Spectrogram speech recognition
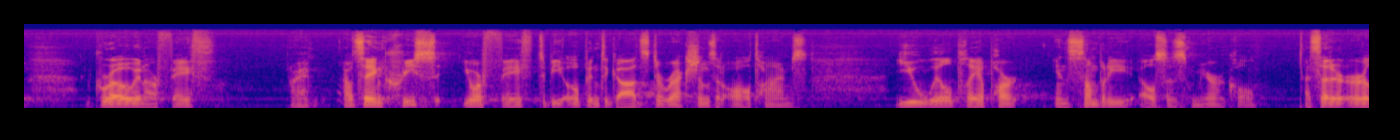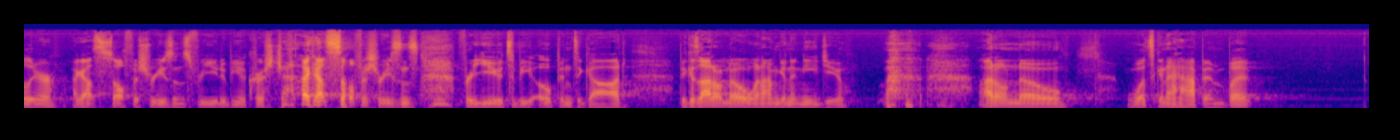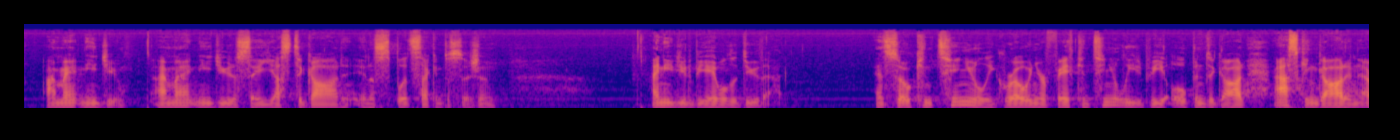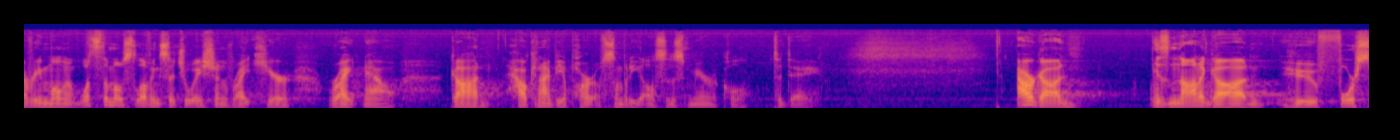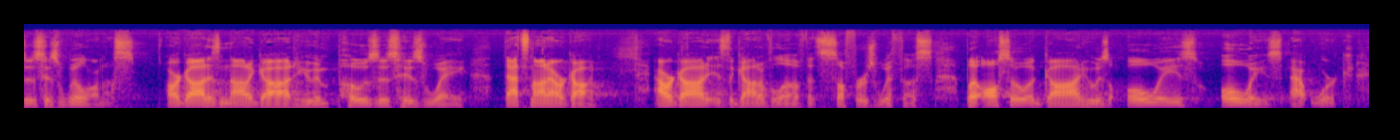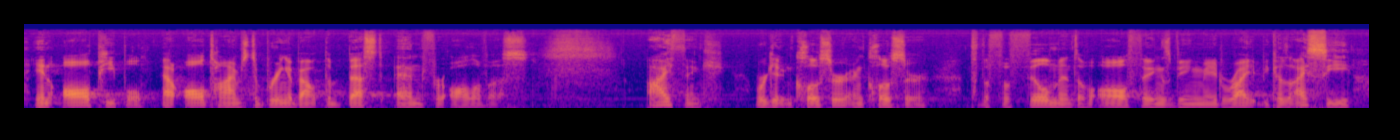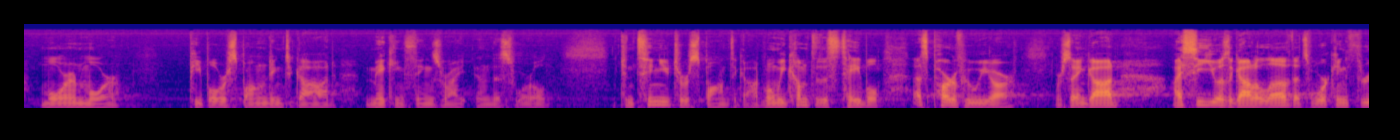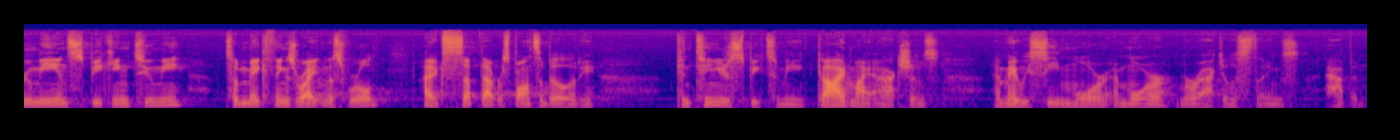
grow in our faith, right? I would say increase your faith to be open to God's directions at all times. You will play a part in somebody else's miracle. I said it earlier. I got selfish reasons for you to be a Christian. I got selfish reasons for you to be open to God because I don't know when I'm going to need you. I don't know what's going to happen, but I might need you. I might need you to say yes to God in a split second decision. I need you to be able to do that. And so, continually grow in your faith, continually be open to God, asking God in every moment, what's the most loving situation right here, right now? God, how can I be a part of somebody else's miracle today? Our God is not a God who forces his will on us. Our God is not a God who imposes his way. That's not our God. Our God is the God of love that suffers with us, but also a God who is always, always at work in all people at all times to bring about the best end for all of us. I think we're getting closer and closer to the fulfillment of all things being made right because I see more and more people responding to God, making things right in this world. Continue to respond to God. When we come to this table, that's part of who we are. We're saying, God, I see you as a God of love that's working through me and speaking to me to make things right in this world. I accept that responsibility. Continue to speak to me, guide my actions. And may we see more and more miraculous things happen.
